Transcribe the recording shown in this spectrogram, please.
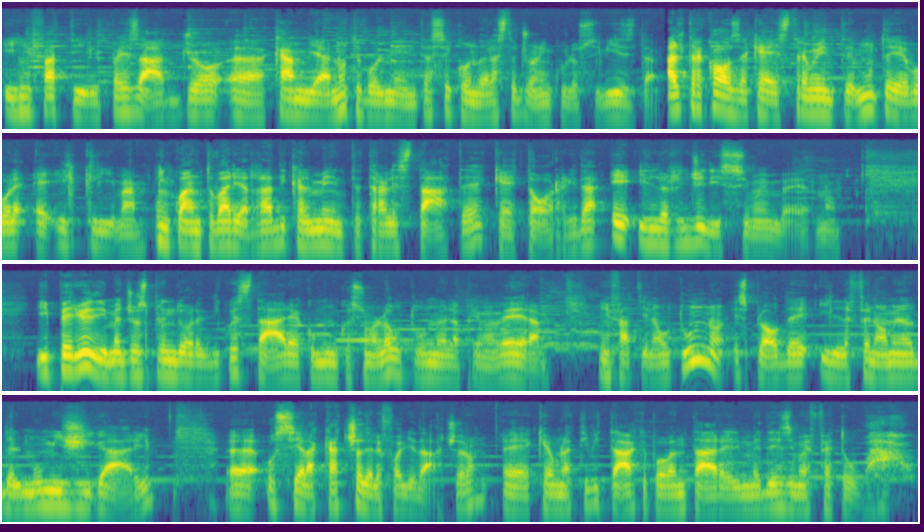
infatti il paesaggio eh, cambia notevolmente a seconda della stagione in cui lo si visita. Altra cosa che è estremamente mutevole è il clima, in quanto varia radicalmente tra l'estate, che è torrida, e il rigidissimo inverno. I periodi di maggior splendore di quest'area comunque sono l'autunno e la primavera. Infatti in autunno esplode il fenomeno del momijigari, eh, ossia la caccia delle foglie d'acero, eh, che è un'attività che può vantare il medesimo effetto wow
